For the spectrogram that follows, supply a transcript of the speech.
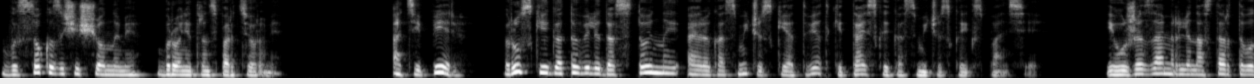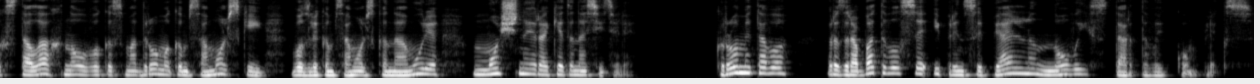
высокозащищенными бронетранспортерами. А теперь русские готовили достойный аэрокосмический ответ китайской космической экспансии. И уже замерли на стартовых столах нового космодрома «Комсомольский» возле Комсомольска-на-Амуре мощные ракетоносители. Кроме того, разрабатывался и принципиально новый стартовый комплекс.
